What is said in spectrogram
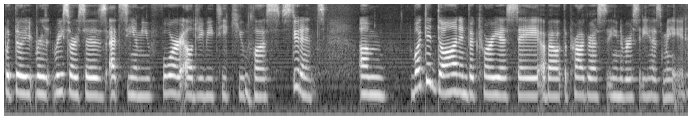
with the re- resources at CMU for LGBTQ mm-hmm. plus students. Um, what did Dawn and Victoria say about the progress the university has made?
